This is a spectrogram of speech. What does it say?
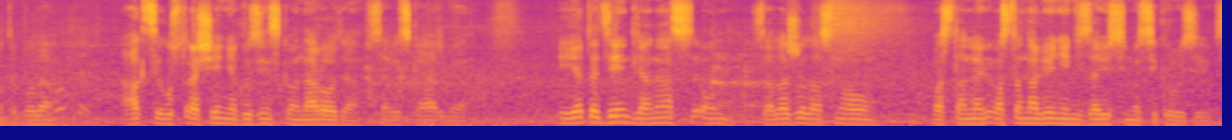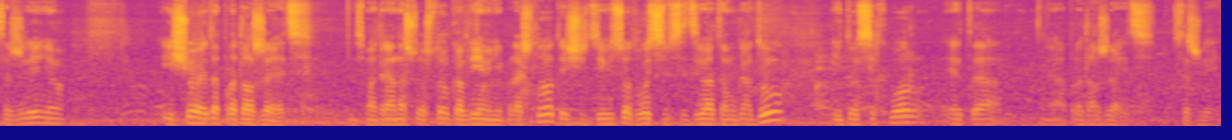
Это была акция устрашения грузинского народа в советской армии. И этот день для нас, он заложил основу восстанов- восстановления независимости Грузии. К сожалению, еще это продолжается. Несмотря на то, что столько времени прошло, в 1989 году, и до сих пор это э, продолжается, к сожалению.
